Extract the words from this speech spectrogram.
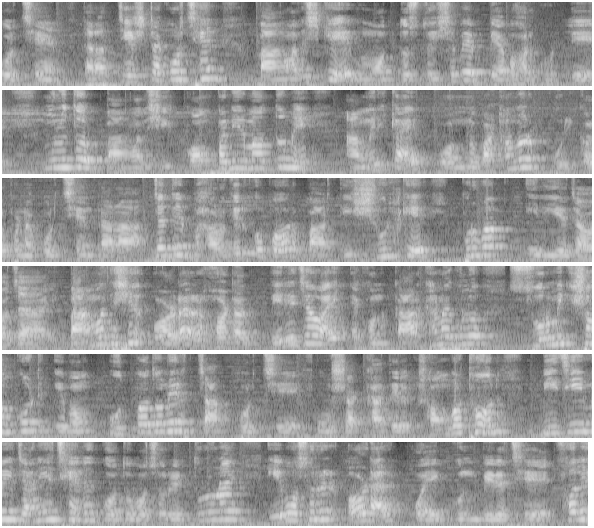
করছেন। তারা চেষ্টা করছেন বাংলাদেশকে মধ্যস্থ হিসেবে ব্যবহার করতে। মূলত বাংলাদেশি কোম্পানির মাধ্যমে আমেরিকায় পণ্য পাঠানোর পরিকল্পনা করছেন তারা, যাতে ভারতের উপর বাড়তি শুল্কের প্রভাব এড়িয়ে যাওয়া যায়। বাংলাদেশের অর্ডার হঠাৎ বেড়ে যাওয়ায় এখন কারখানাগুলো শ্রমিক সংকট এবং উৎপাদনের চাপ পড়ছে। পোশাক খাতের সংগঠন বিজিএমএ জানিয়েছেন, গত বছরের তুলনায় এবছরের অর্ডার কয়েক গুণ বেড়েছে, ফলে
